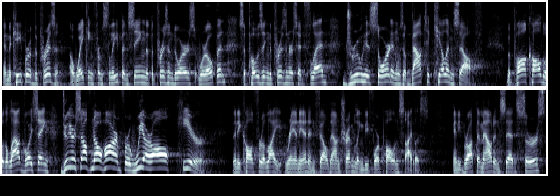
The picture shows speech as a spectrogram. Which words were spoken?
And the keeper of the prison, awaking from sleep and seeing that the prison doors were open, supposing the prisoners had fled, drew his sword and was about to kill himself. But Paul called with a loud voice, saying, Do yourself no harm, for we are all here. Then he called for a light, ran in, and fell down trembling before Paul and Silas. And he brought them out and said, Sirs,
